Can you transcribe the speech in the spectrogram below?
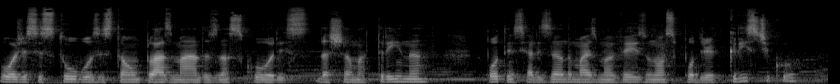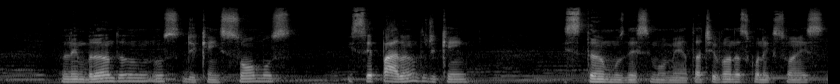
Hoje esses tubos estão plasmados nas cores da chama trina, potencializando mais uma vez o nosso poder crístico, lembrando-nos de quem somos e separando de quem estamos nesse momento, ativando as conexões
